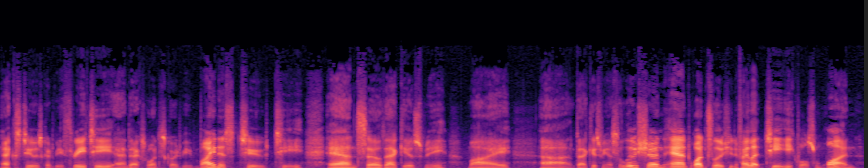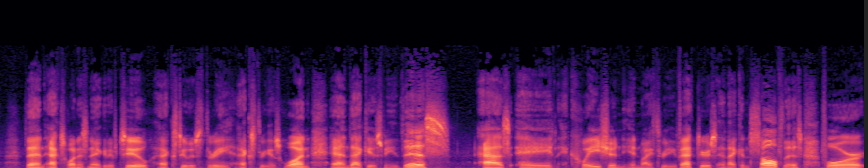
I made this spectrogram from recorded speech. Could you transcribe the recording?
x2 is going to be 3t, and x1 is going to be minus 2t. And so that gives me my uh, that gives me a solution and one solution. If I let t equals 1, then x1 is negative 2, x2 is 3, x3 is 1, and that gives me this as an equation in my 3D vectors, and I can solve this for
